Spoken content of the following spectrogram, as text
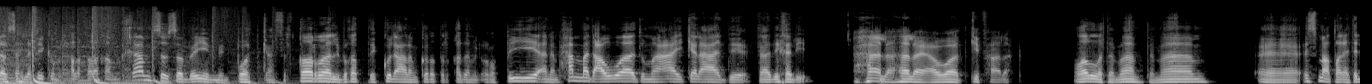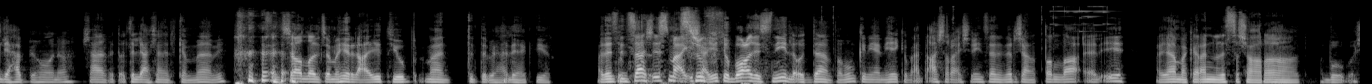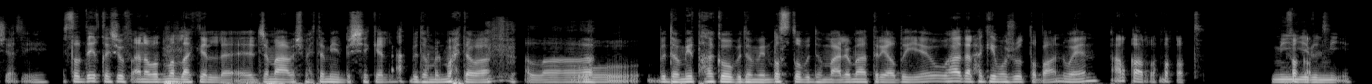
واهلا وسهلا فيكم الحلقة رقم 75 من بودكاست القارة اللي بغطي كل عالم كرة القدم الأوروبية. أنا محمد عواد ومعي كالعادة فادي خليل. هلا هلا يا عواد كيف حالك؟ والله تمام تمام. آه اسمع طلعت لي حبة هون مش عارف قلت لي عشان الكمامة. إن شاء الله الجماهير اللي على يوتيوب ما تنتبه عليها كثير بعدين تنساش اسمع شيء على يوتيوب بعد سنين لقدام فممكن يعني هيك بعد 10 20 سنة نرجع نطلع إيه أيام ما كان عندنا لسه شعرات حبوب واشياء زي هيك. صديقي شوف أنا بضمن لك الجماعة مش مهتمين بالشكل بدهم المحتوى. الله. وبدهم يضحكوا بدهم ينبسطوا بدهم معلومات رياضية وهذا الحكي موجود طبعا. وين؟ على القارة فقط. 100%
